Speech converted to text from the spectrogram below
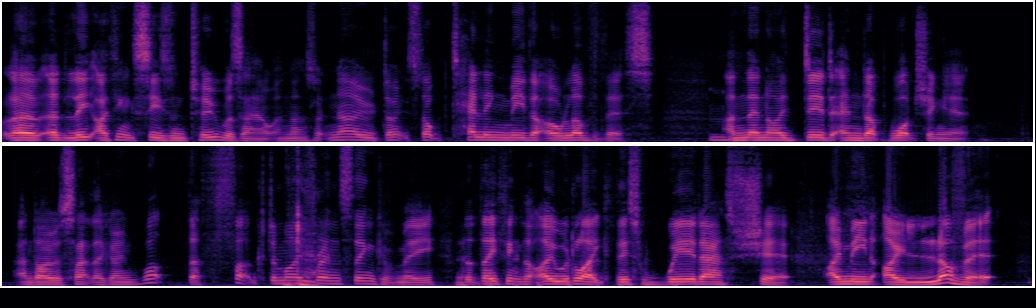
uh, at least I think season two was out, and I was like, no, don't stop telling me that I'll love this. And then I did end up watching it, and I was sat there going, what the fuck do my friends think of me that they think that I would like this weird ass shit? I mean, I love it,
